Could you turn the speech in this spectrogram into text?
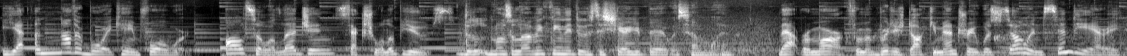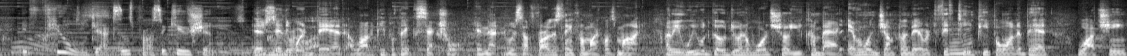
yet another boy came forward, also alleging sexual abuse. The most loving thing to do is to share your bed with someone. That remark from a British documentary was so incendiary, it fueled Jackson's prosecution. You say the word bed, a lot of people think sexual, and that was the farthest thing from Michael's mind. I mean, we would go do an award show, you come back, everyone jumped on the bed, there were 15 mm-hmm. people on a bed watching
